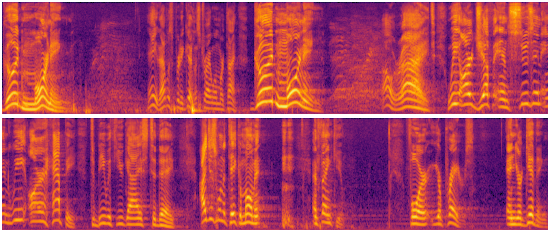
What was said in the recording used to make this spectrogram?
Good morning. Hey, that was pretty good. Let's try it one more time. Good morning. All right. We are Jeff and Susan, and we are happy to be with you guys today. I just want to take a moment and thank you for your prayers and your giving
